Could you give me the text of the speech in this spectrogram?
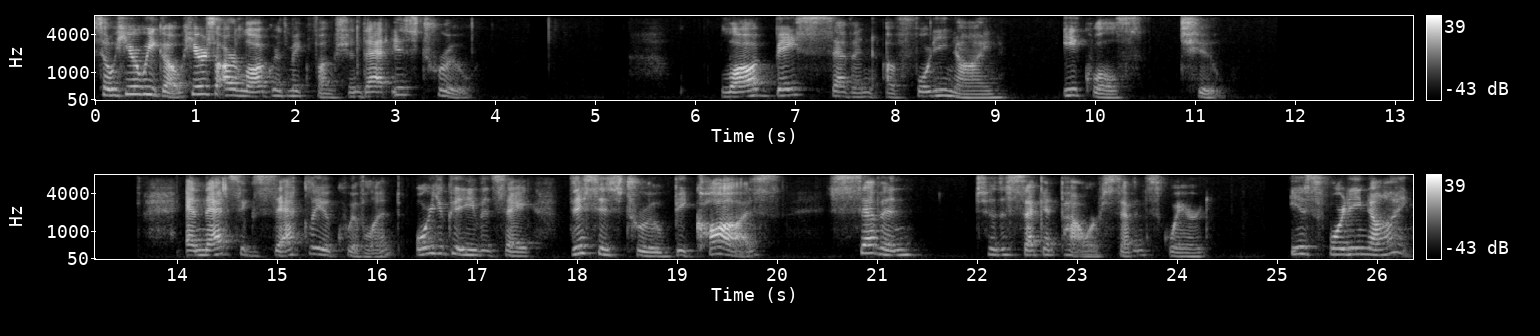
So here we go. Here's our logarithmic function. That is true. Log base 7 of 49 equals 2. And that's exactly equivalent, or you could even say this is true because 7 to the second power, 7 squared, is 49.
